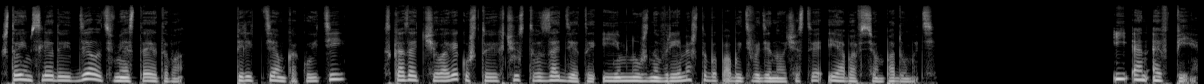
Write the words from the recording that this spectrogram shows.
Что им следует делать вместо этого? Перед тем, как уйти, сказать человеку, что их чувства задеты, и им нужно время, чтобы побыть в одиночестве и обо всем подумать. ENFP.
